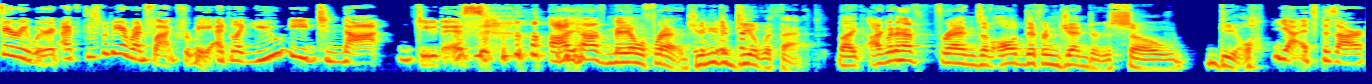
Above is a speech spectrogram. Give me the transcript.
very weird. I, this would be a red flag for me. I'd be like, you need to not do this. I have male friends. You need to deal with that. Like, I'm gonna have friends of all different genders, so deal. Yeah, it's bizarre.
